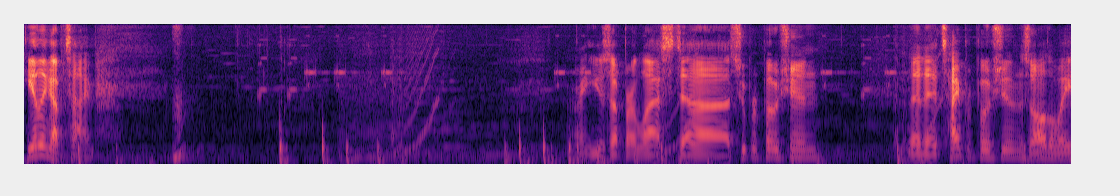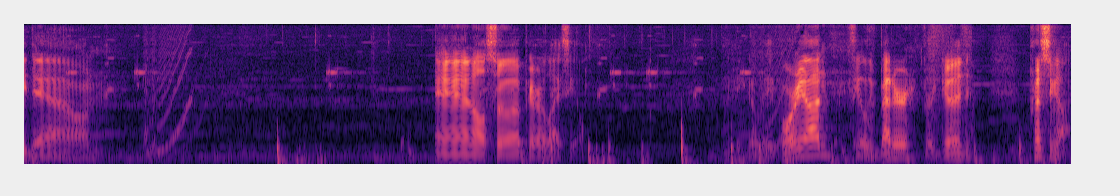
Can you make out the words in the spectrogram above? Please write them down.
Healing up time. Alright, use up our last uh, super potion. Then it's hyper potions all the way down. And also a paralyze heal. Vaporeon. Feeling better. Very good. Pressing on.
